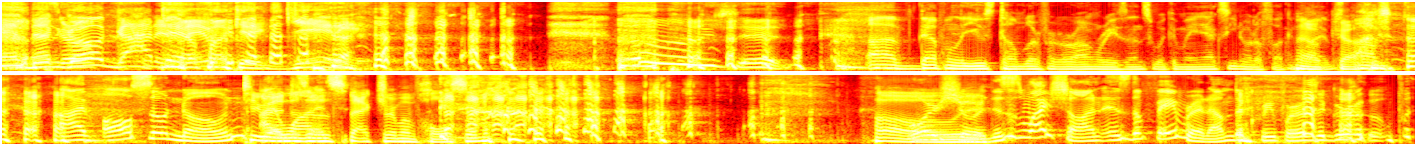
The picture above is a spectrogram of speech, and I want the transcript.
And That girl got it. Can't fucking get it. Oh shit! I've definitely used Tumblr for the wrong reasons. Wikimaniacs, you know the fucking Oh, vibes. God. Um, I've also known Two I ends of the spectrum of wholesome. Oh, for sure. This is why Sean is the favorite. I'm the creeper of the group.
